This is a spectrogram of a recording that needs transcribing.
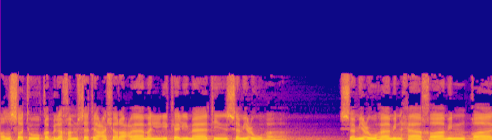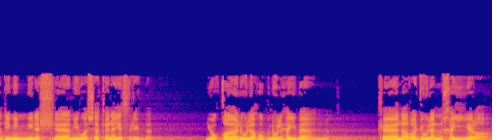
أنصتوا قبل خمسة عشر عاما لكلمات سمعوها. سمعوها من حاخام قادم من الشام وسكن يثرب. يقال له ابن الهيبان كان رجلا خيرا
